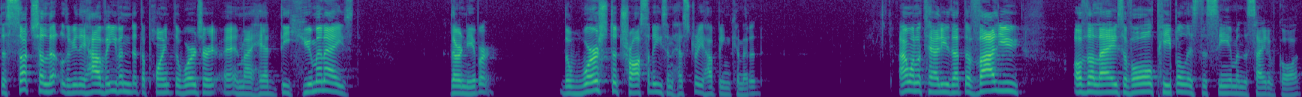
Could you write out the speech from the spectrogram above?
to such a little degree, they have even at the point, the words are in my head, dehumanized their neighbor. The worst atrocities in history have been committed. I want to tell you that the value of the lives of all people is the same in the sight of God.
